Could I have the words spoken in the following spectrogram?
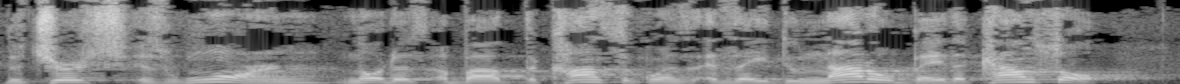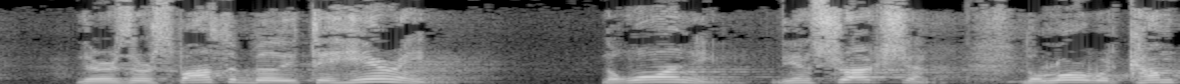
The church is warned, notice, about the consequence if they do not obey the counsel. There is a responsibility to hearing, the warning, the instruction. The Lord would come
